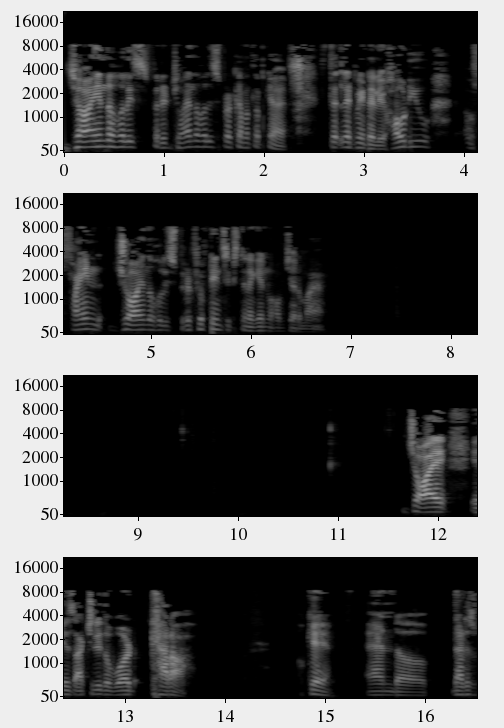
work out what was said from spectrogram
Joy in the Holy Spirit. Joy in the Holy Spirit Let me tell you. How do you find joy in the Holy Spirit? 15, 16 again of Jeremiah. Joy is actually the word chara. Okay. And uh, that is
